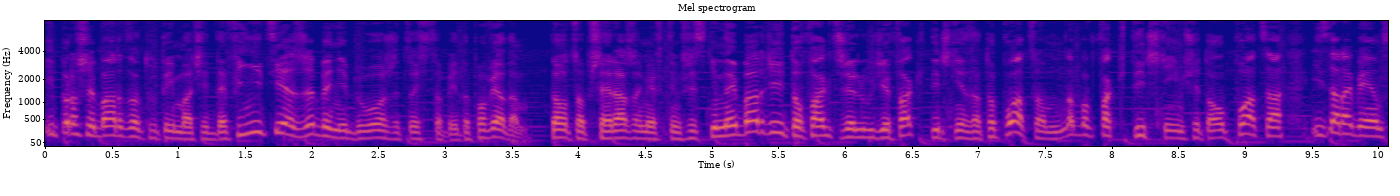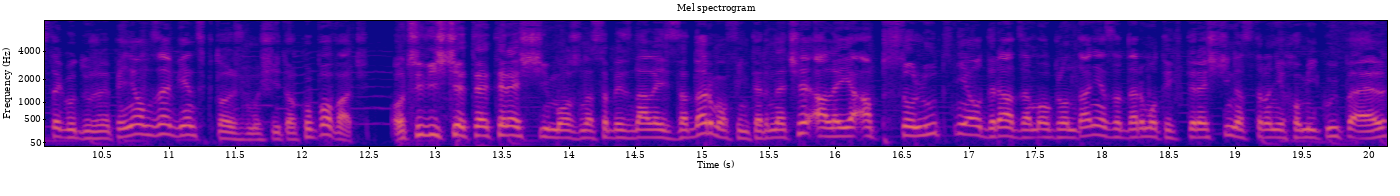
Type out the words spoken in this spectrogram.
I proszę bardzo, tutaj macie definicję, żeby nie było, że coś sobie dopowiadam. To, co przeraża mnie w tym wszystkim najbardziej, to fakt, że ludzie faktycznie za to płacą, no bo faktycznie im się to opłaca i zarabiają z tego duże pieniądze, więc ktoś musi to kupować. Oczywiście te treści można sobie znaleźć za darmo w internecie, ale ja absolutnie odradzam oglądania za darmo tych treści na stronie homikuj.pl,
